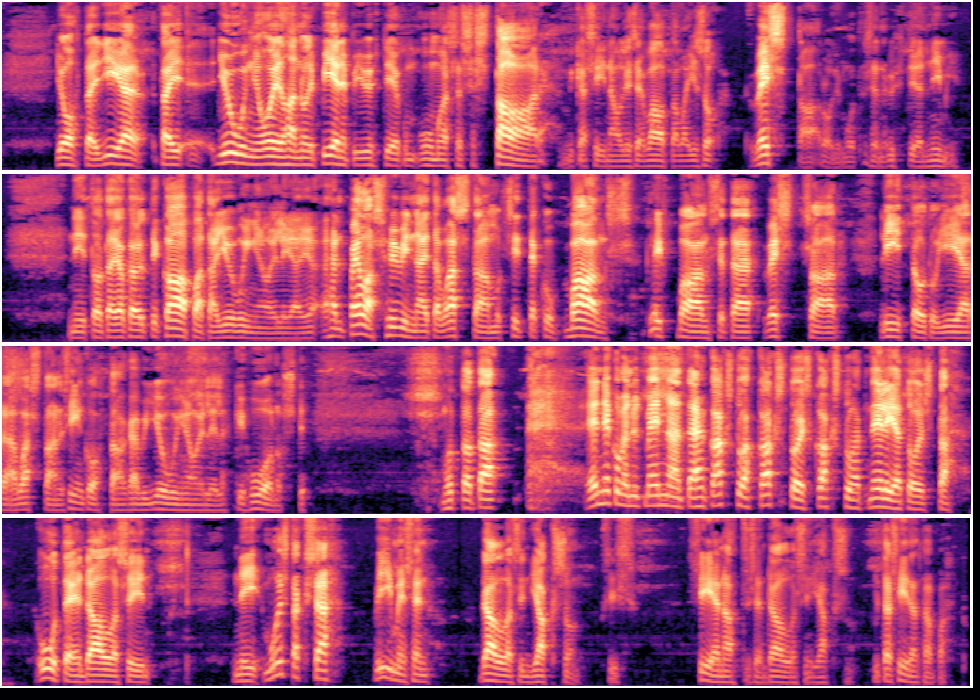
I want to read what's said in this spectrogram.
johtaja, JR, tai Ewing Oilhan oli pienempi yhtiö kuin muun muassa se Star, mikä siinä oli se valtava iso, Vestar oli muuten sen yhtiön nimi niin tota, joka yritti kaapata Ewing Oilia. Ja hän pelasi hyvin näitä vastaan, mutta sitten kun Barnes, Cliff Barnes ja tämä Westsar liittoutui JR vastaan, niin siinä kohtaa kävi Ewing Oilillekin huonosti. Mutta tota, ennen kuin me nyt mennään tähän 2012-2014 uuteen Dallasiin, niin muistaaksä viimeisen Dallasin jakson, siis siihen sen Dallasin jakson, mitä siinä tapahtui?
